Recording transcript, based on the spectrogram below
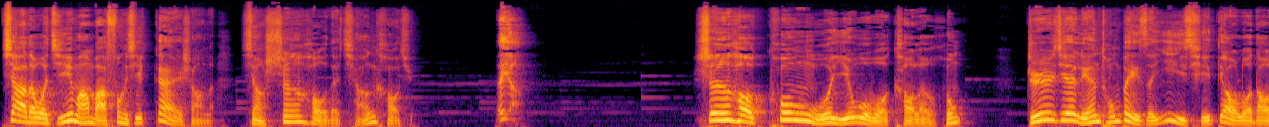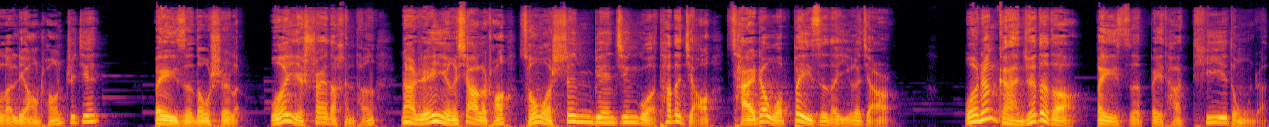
吓得我急忙把缝隙盖上了，向身后的墙靠去。哎呀！身后空无一物，我靠了个空，直接连同被子一起掉落到了两床之间，被子都湿了，我也摔得很疼。那人影下了床，从我身边经过，他的脚踩着我被子的一个角，我能感觉得到。被子被他踢动着，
